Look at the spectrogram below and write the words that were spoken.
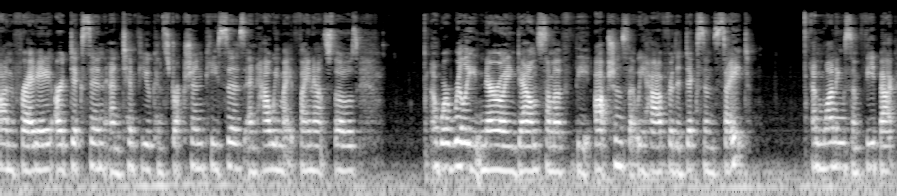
on Friday our Dixon and Timpview construction pieces and how we might finance those. We're really narrowing down some of the options that we have for the Dixon site and wanting some feedback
